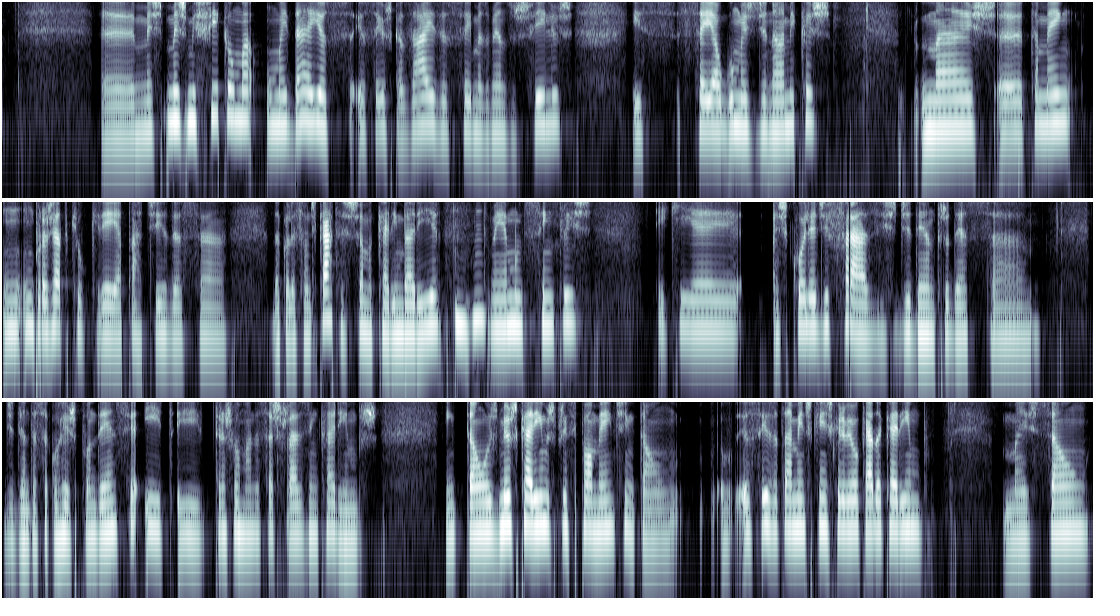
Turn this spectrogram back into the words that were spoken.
É, mas, mas me fica uma, uma ideia. Eu, eu sei os casais, eu sei mais ou menos os filhos, e sei algumas dinâmicas. Mas eh, também um, um projeto que eu criei a partir dessa da coleção de cartas chama Carimbaria. Também é muito simples e que é a escolha de frases de dentro dessa de dentro dessa correspondência e, e transformando essas frases em carimbos. Então, os meus carimbos, principalmente, então, eu, eu sei exatamente quem escreveu cada carimbo, mas são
